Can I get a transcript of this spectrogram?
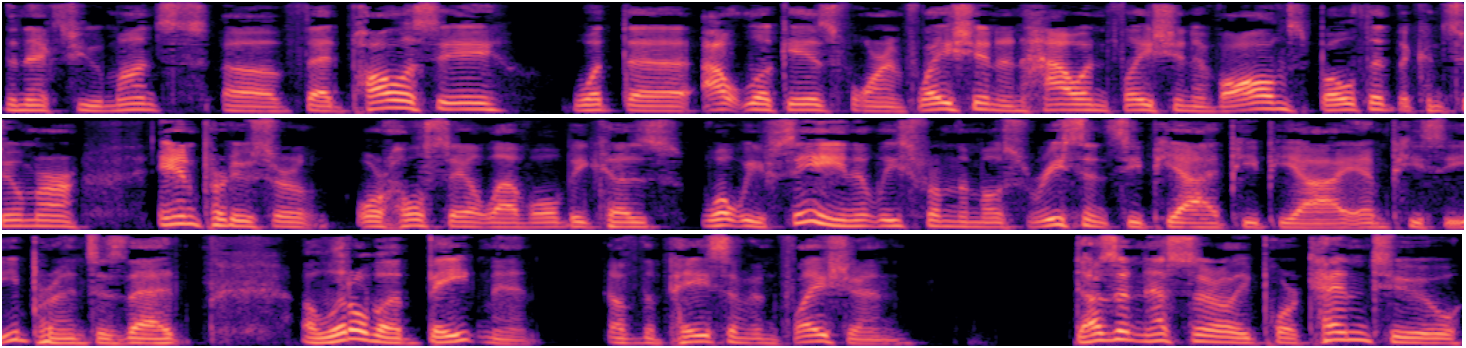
the next few months of Fed policy, what the outlook is for inflation and how inflation evolves both at the consumer and producer or wholesale level because what we've seen, at least from the most recent CPI, PPI, and PCE prints is that a little abatement of the pace of inflation doesn't necessarily portend to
